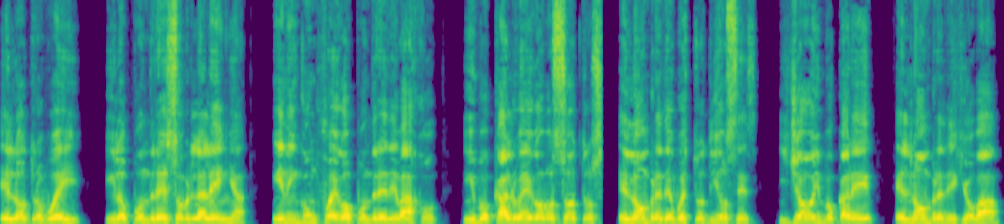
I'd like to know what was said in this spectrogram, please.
el otro buey y lo pondré sobre la leña y ningún fuego pondré debajo. Invocad luego vosotros el nombre de vuestros dioses y yo invocaré el nombre de Jehová.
